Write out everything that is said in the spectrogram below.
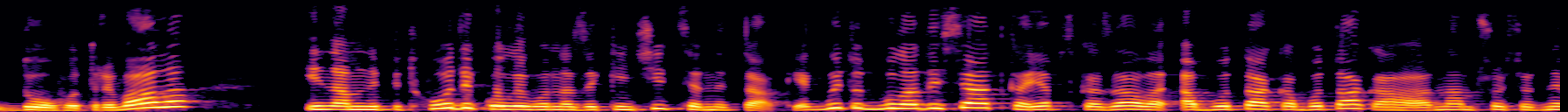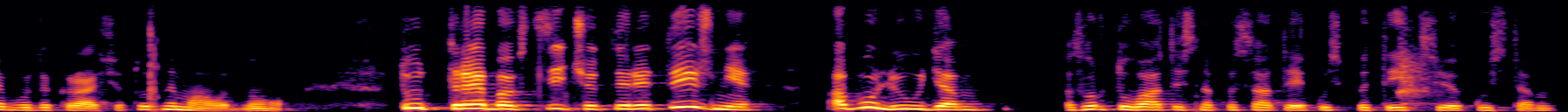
довго тривала, і нам не підходить, коли вона закінчиться не так. Якби тут була десятка, я б сказала або так, або так, а нам щось одне буде краще. Тут нема одного. Тут треба в ці чотири тижні або людям згуртуватись, написати якусь петицію, якусь там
